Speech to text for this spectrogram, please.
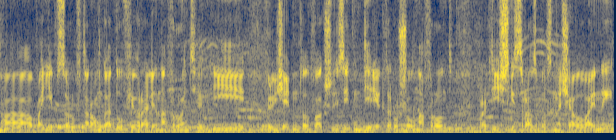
а погиб в 1942 году в феврале на фронте. И примечательный тот факт, что действительно директор ушел на фронт практически сразу после начала войны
